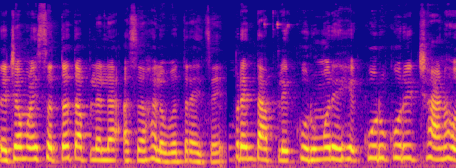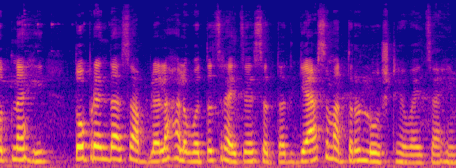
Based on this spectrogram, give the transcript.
त्याच्यामुळे सतत आपल्याला असं हलवत राहायचं आहे तोपर्यंत आपले कुरमुरे हे कुरकुरीत छान होत नाही तोपर्यंत असं आपल्याला हलवतच राहायचं आहे सतत. गॅस मात्र लोच ठेवायचा आहे.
